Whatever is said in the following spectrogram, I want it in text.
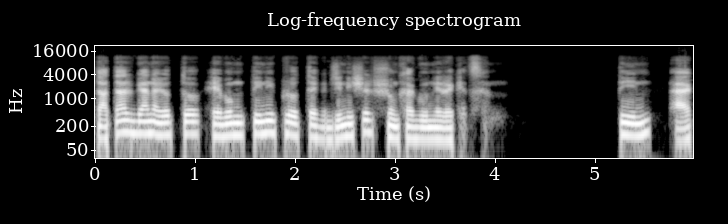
তা তার জ্ঞানায়ত্ত এবং তিনি প্রত্যেক জিনিসের সংখ্যা গুণে রেখেছেন। তিন, এক,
